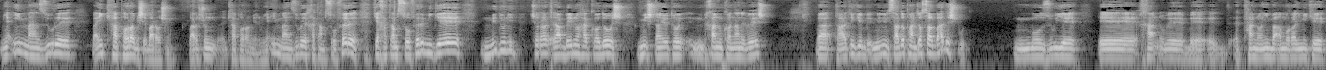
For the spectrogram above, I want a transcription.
میگن این منظور و این کپارا میشه براشون. براشون کپارا میره میگه این منظور ختم سفره که ختم سفر میگه می‌دونید چرا ربینو حکادوش میشنای تو خنوکا ننوشت؟ و تا حتی که می‌دونید 150 سال بعدش بود. موضوع خن... تنایم و امرایمی که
